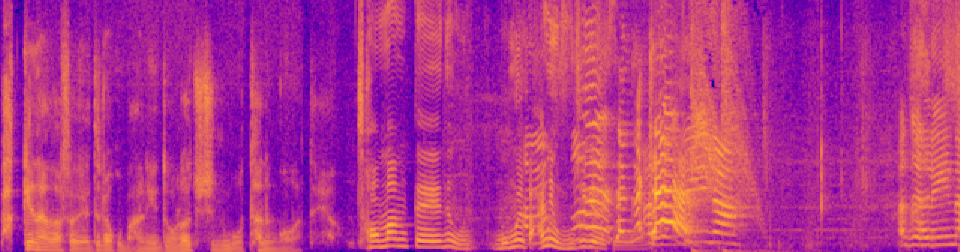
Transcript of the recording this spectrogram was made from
밖에 나가서 애들하고 많이 놀아주지는 못하는 것 같아요. 저맘때는 운- 몸을 많이 움직여야 돼. 아젤리나. 아젤리나.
